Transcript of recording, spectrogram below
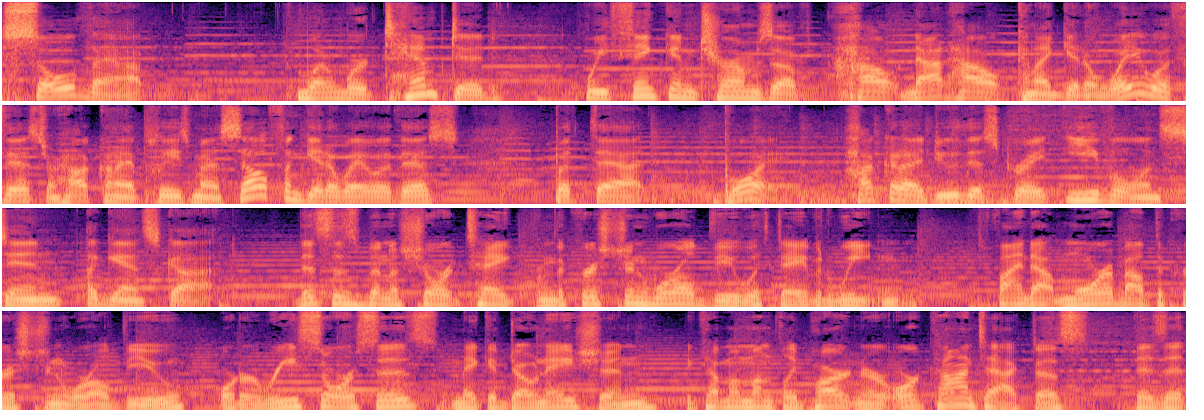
so that when we're tempted, we think in terms of how, not how can I get away with this or how can I please myself and get away with this, but that, boy, how could I do this great evil and sin against God? This has been a short take from the Christian Worldview with David Wheaton. To find out more about the Christian worldview, order resources, make a donation, become a monthly partner, or contact us, visit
